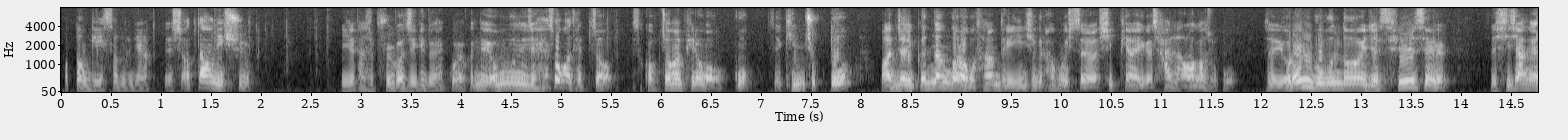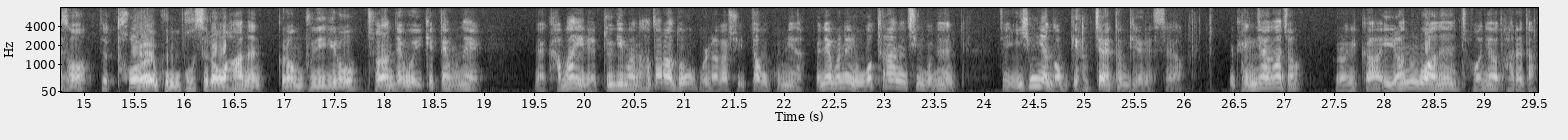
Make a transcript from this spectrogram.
어떤 게 있었느냐. 셧다운 이슈. 이게 다시 불거지기도 했고요. 근데 이 부분은 이제 해소가 됐죠. 그래서 걱정할 필요가 없고, 이제 긴축도 완전히 끝난 거라고 사람들이 인식을 하고 있어요. CPI가 잘 나와가지고. 그래서 이런 부분도 이제 슬슬 시장에서 이제 덜 공포스러워하는 그런 분위기로 전환되고 있기 때문에 가만히 냅두기만 하더라도 올라갈 수 있다고 봅니다. 왜냐면은 워트라는 친구는 이제 20년 넘게 흑자였던 기업이었어요. 굉장하죠. 그러니까 이런 거와는 전혀 다르다.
